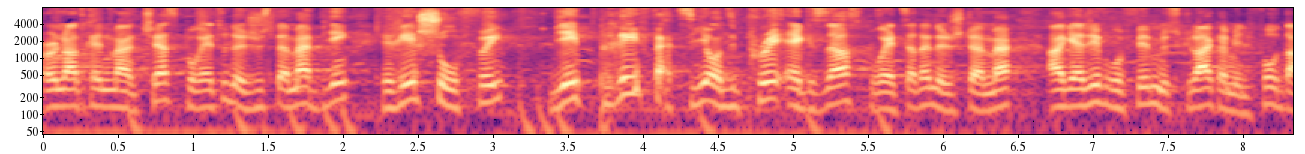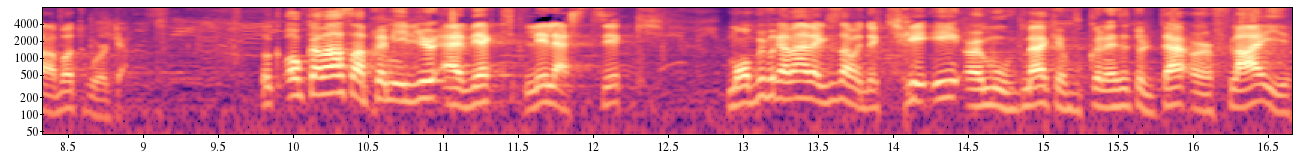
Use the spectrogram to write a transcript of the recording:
un entraînement de chest pour être de justement bien réchauffer, bien pré-fatiguer, on dit pré-exhaust pour être certain de justement engager vos fibres musculaires comme il faut dans votre workout. Donc on commence en premier lieu avec l'élastique. Mon but vraiment avec ça, ça va être de créer un mouvement que vous connaissez tout le temps, un fly,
